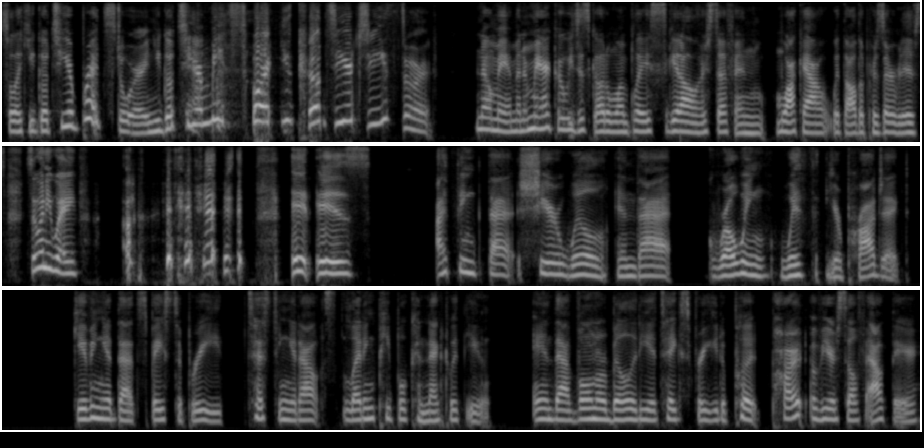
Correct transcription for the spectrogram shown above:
So, like, you go to your bread store and you go to yeah. your meat store, you go to your cheese store. No, ma'am. In America, we just go to one place to get all our stuff and walk out with all the preservatives. So, anyway, it is, I think, that sheer will and that growing with your project, giving it that space to breathe, testing it out, letting people connect with you, and that vulnerability it takes for you to put part of yourself out there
